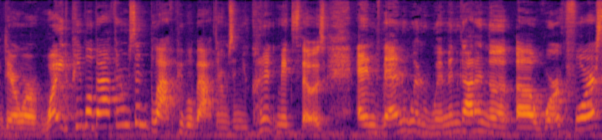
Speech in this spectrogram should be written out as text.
there were white people bathrooms and black people bathrooms, and you couldn't mix those. And then when women got in the uh, workforce,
